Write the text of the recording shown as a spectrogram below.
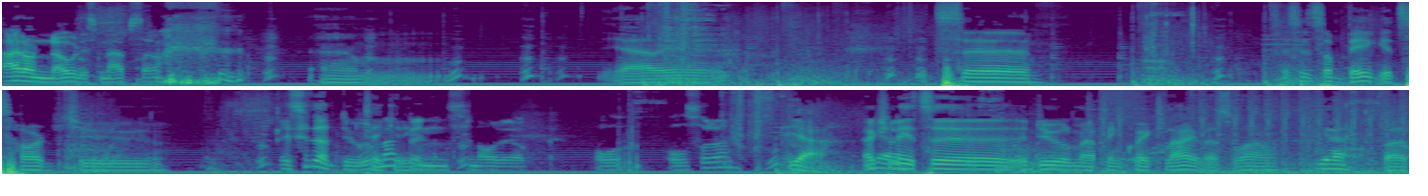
I don't know this map, so. Um, yeah, they, it's uh, since it's so big, it's hard to. Is it a dual Take map in. in Scenario also then? Yeah, actually, Yeah. it's a, a dual map in Quake Live as well, Yeah. but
